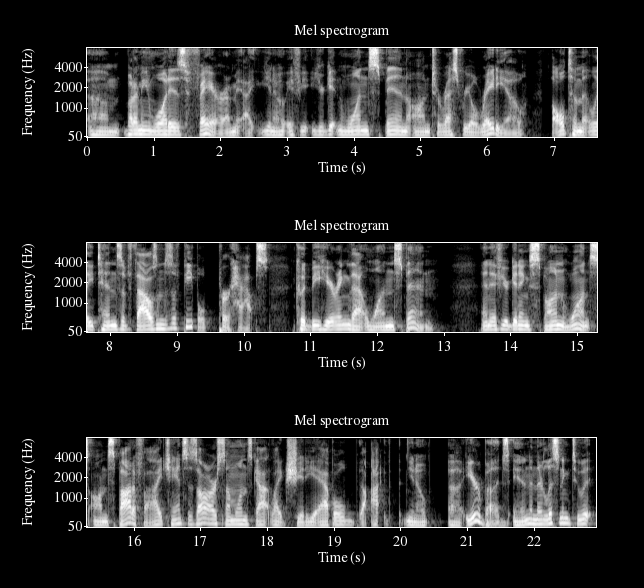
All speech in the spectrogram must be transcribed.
Um, but I mean, what is fair? I mean, I, you know, if you're getting one spin on terrestrial radio, ultimately tens of thousands of people perhaps could be hearing that one spin. And if you're getting spun once on Spotify, chances are someone's got like shitty Apple, you know, uh, earbuds in and they're listening to it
